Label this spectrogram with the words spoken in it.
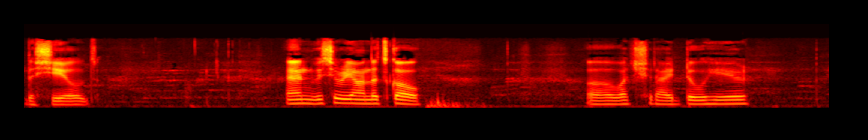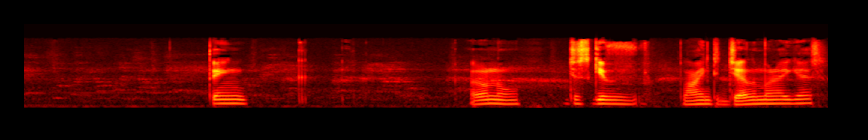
the shield. And Viserion let's go. Uh what should I do here? Think I don't know. Just give blind to Jellimer I guess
